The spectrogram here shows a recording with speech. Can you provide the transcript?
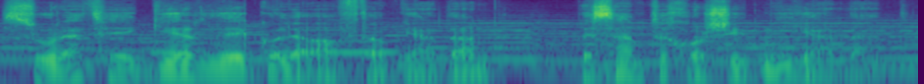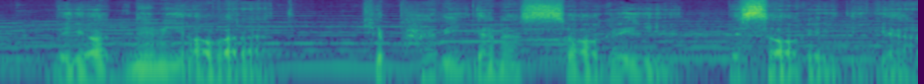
صورت گرد گل آفتابگردان به سمت خورشید میگردد. به یاد نمی آورد که پریدن از ساقه به ساقه دیگر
